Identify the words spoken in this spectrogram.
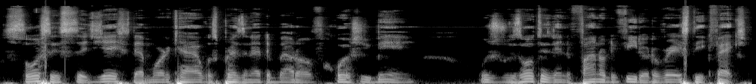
Sources suggest that Mordecai was present at the Battle of Horseshoe Bend, which resulted in the final defeat of the Red Stick faction.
